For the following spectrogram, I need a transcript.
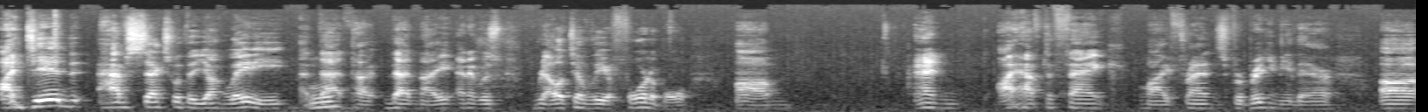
I did have sex with a young lady at Mm. that ti- that night, and it was relatively affordable. Um, and I have to thank my friends for bringing me there. Uh,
